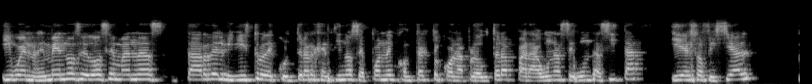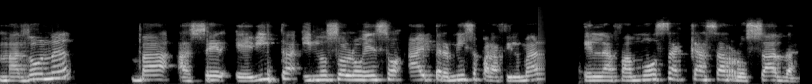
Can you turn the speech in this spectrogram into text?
Y bueno, en menos de dos semanas tarde, el ministro de Cultura argentino se pone en contacto con la productora para una segunda cita y es oficial. Madonna va a ser Evita y no solo eso, hay permiso para filmar en la famosa Casa Rosada,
